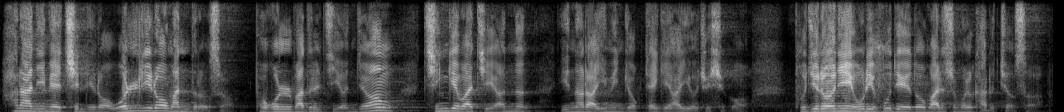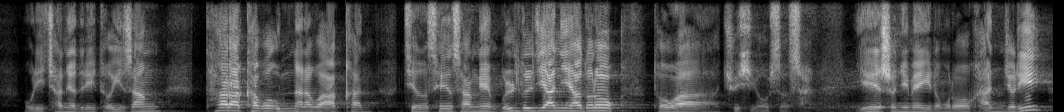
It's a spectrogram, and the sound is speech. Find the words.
하나님의 진리로 원리로 만들어서 복을 받을지언정 징계받지 않는 이 나라 이민족 되게 하여 주시고 부지런히 우리 후대에도 말씀을 가르쳐서 우리 자녀들이 더 이상 타락하고 음란하고 악한 저 세상에 물들지 아니하도록 도와 주시옵소서. 예수님의 이름으로 간절히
